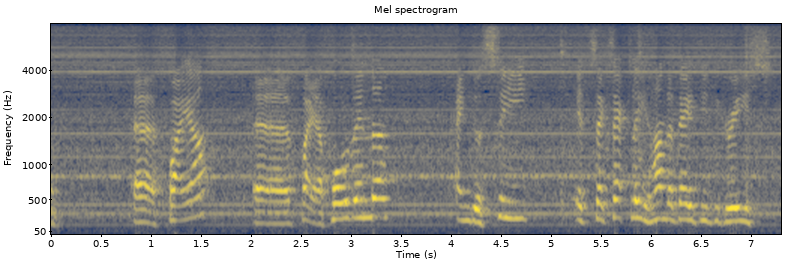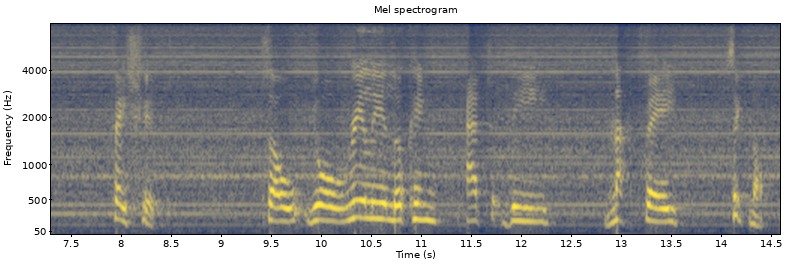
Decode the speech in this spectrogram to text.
uh, fire, uh, fire Polwinder and you see it's exactly 180 degrees phase shift. So you're really looking at the Nachtfee signal.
